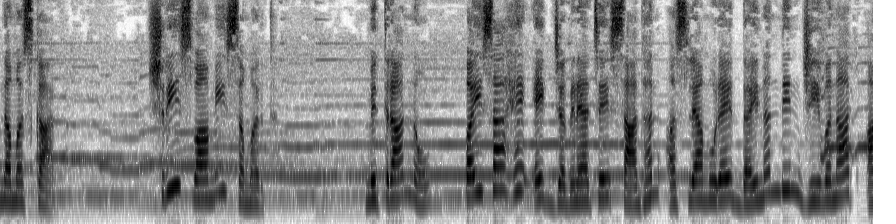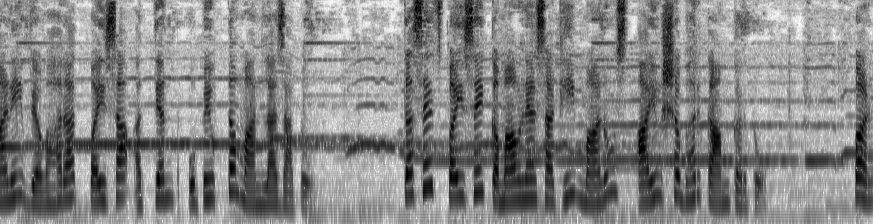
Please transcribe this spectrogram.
नमस्कार. श्री स्वामी समर्थ. मित्रांनो पैसा हे एक जगण्याचे साधन असल्यामुळे दैनंदिन जीवनात आणि व्यवहारात पैसा अत्यंत उपयुक्त मानला जातो. तसेच पैसे कमावण्यासाठी माणूस आयुष्यभर काम करतो. पण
